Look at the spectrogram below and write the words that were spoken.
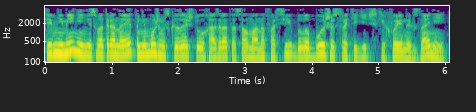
Тем не менее, несмотря на это, не можем сказать, что у Хазрата Салмана Фарси было больше стратегических военных знаний,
